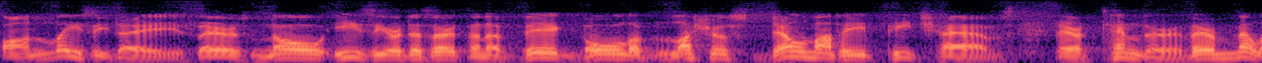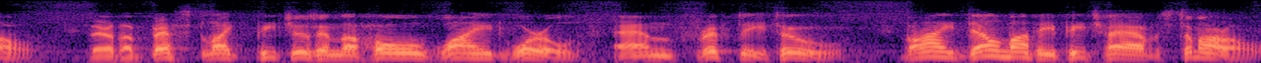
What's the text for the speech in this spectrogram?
on lazy days, there's no easier dessert than a big bowl of luscious Del Monte peach halves. They're tender, they're mellow, they're the best like peaches in the whole wide world, and thrifty, too. Buy Del Monte peach halves tomorrow.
